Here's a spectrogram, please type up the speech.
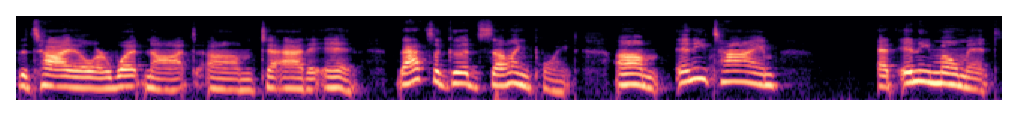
the tile or whatnot um, to add it in. That's a good selling point. Um, anytime, at any moment,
